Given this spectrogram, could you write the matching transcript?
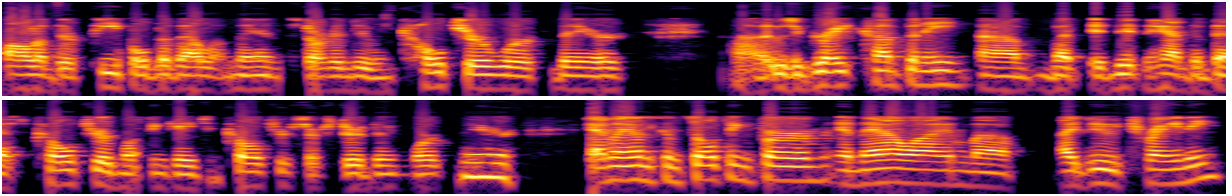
all of their people development, started doing culture work there. Uh, it was a great company, um, but it didn't have the best culture, the most engaging culture, so I started doing work there. Had my own consulting firm, and now I'm uh, I do training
